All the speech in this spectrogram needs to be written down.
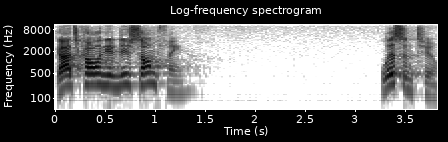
God's calling you to do something. Listen to Him.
